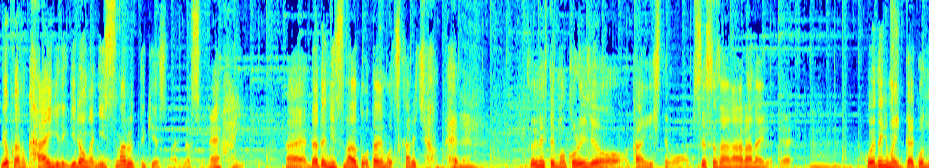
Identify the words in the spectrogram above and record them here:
よくあの会議で議論が煮詰まるってケースもありますよね。はい。はい。だいたい煮詰まるとお互いも疲れちゃうんで、うん、それできてもこれ以上会議しても切磋さが上がらないので、うん、こういう時も一回こう流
